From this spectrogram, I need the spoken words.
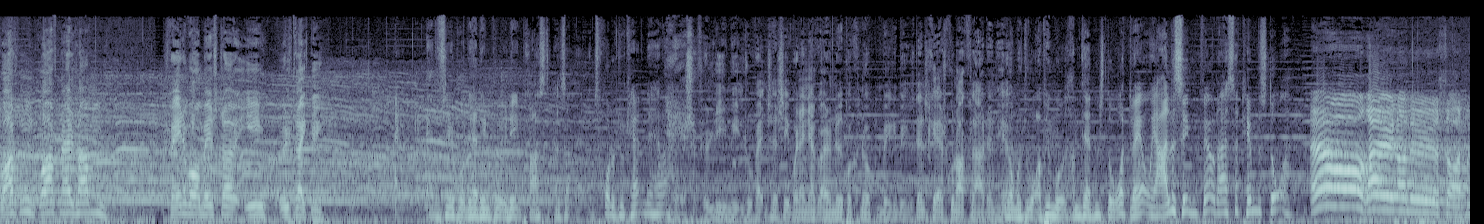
God aften, god aften alle sammen. Svaneborg mester i øldrikning. Er sikker på, at det her det er en god idé, præst? Altså, tror du, du kan det her? Ja, selvfølgelig Emil. Du er vant til at se, hvordan jeg gør det nede på knoppen, ikke Emil? Den skal jeg sgu nok klare, den her. Jo, men du er op imod ham der, den store dværg. Jeg har aldrig set en dværg, der er så kæmpe stor. Er reglerne sådan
